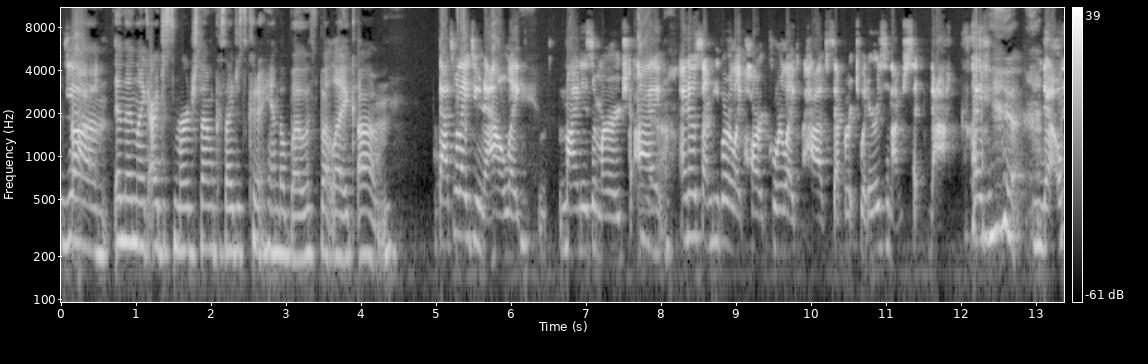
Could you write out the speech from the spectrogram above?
Yeah, Um, and then like I just merged them because I just couldn't handle both. But like, um, that's what I do now. Like mine is emerged. Yeah. I I know some people are like hardcore, like have separate Twitters, and I'm just like, nah, like no.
